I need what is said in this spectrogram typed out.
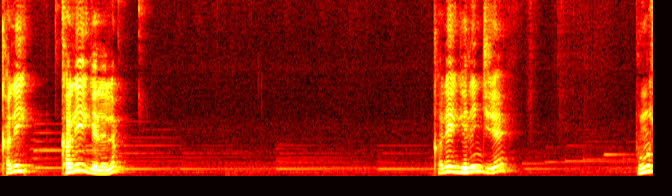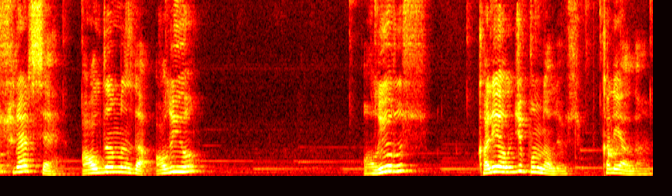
Kale kaleye gelelim. Kaleye gelince bunu sürerse aldığımızda alıyor. Alıyoruz. Kaleye alınca bunu alıyoruz. Kaleye al abi.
